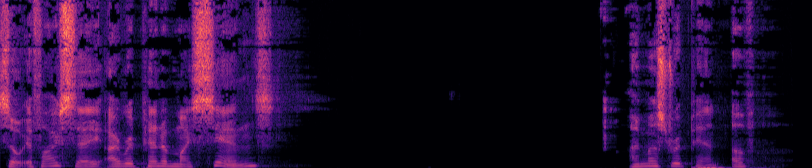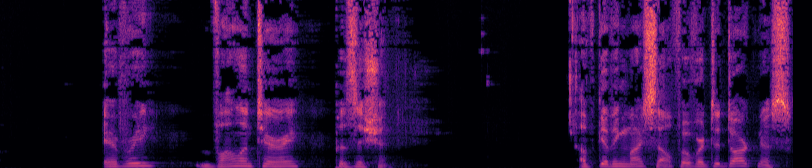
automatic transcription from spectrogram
So if I say, I repent of my sins, I must repent of every voluntary position of giving myself over to darkness.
